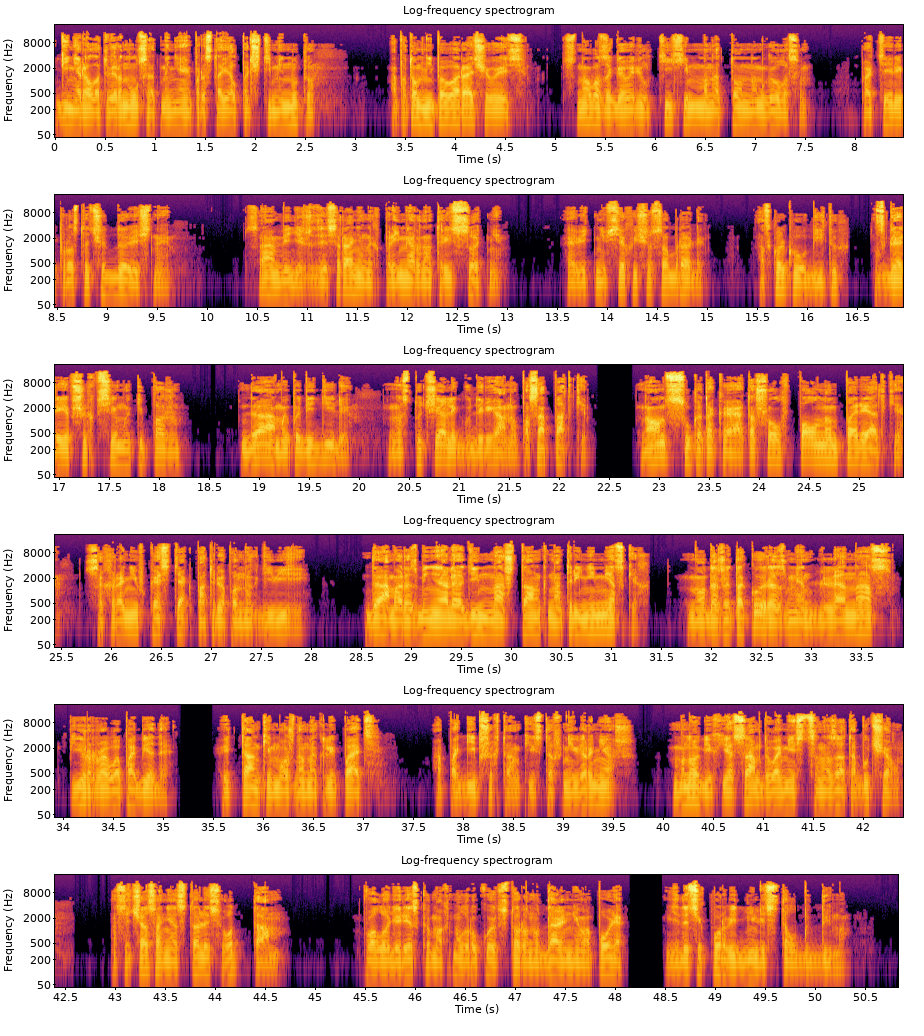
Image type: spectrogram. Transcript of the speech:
Генерал отвернулся от меня и простоял почти минуту, а потом, не поворачиваясь, снова заговорил тихим, монотонным голосом. Потери просто чудовищные. Сам видишь, здесь раненых примерно три сотни. А ведь не всех еще собрали. А сколько убитых, сгоревших всем экипажем? Да, мы победили, Настучали Гудериану по сапатке. Но он, сука такая, отошел в полном порядке, сохранив костяк потрепанных дивизий. Да, мы разменяли один наш танк на три немецких, но даже такой размен для нас – пиррова победа. Ведь танки можно наклепать, а погибших танкистов не вернешь. Многих я сам два месяца назад обучал, а сейчас они остались вот там. Володя резко махнул рукой в сторону дальнего поля, где до сих пор виднелись столбы дыма.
